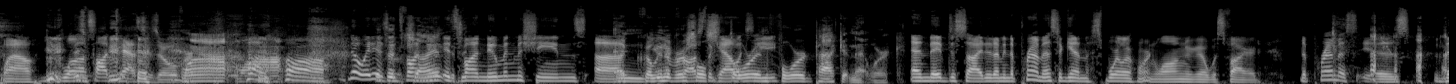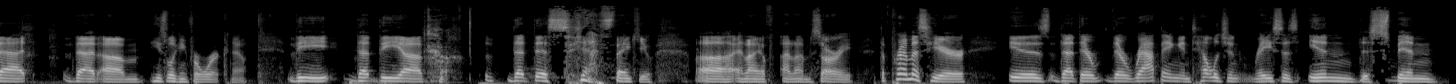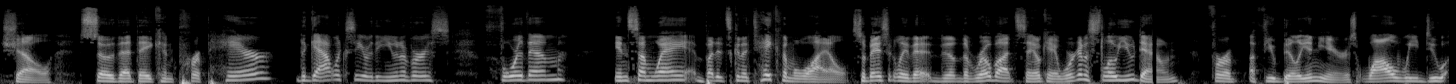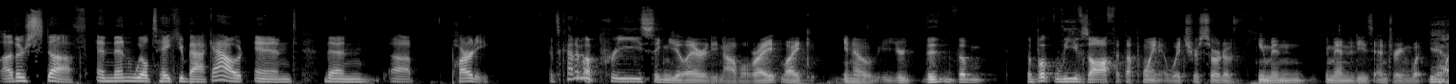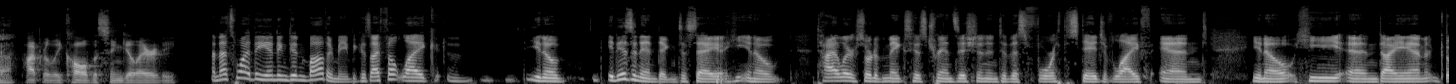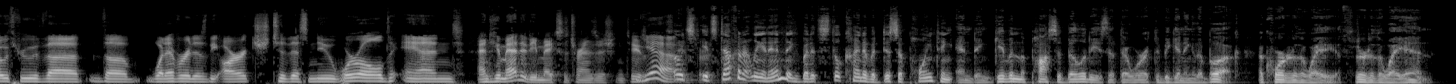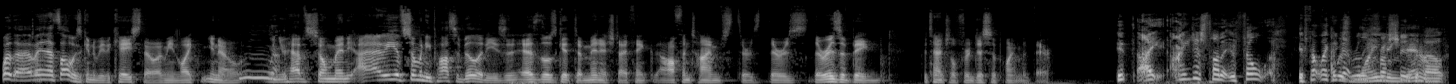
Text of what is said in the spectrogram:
Wow, you've lost. This podcast is over. no, it is. It's, it's von, giant, it's, it's von Neumann machines uh, and going Universal across the galaxy. And Ford Packet Network. And they've decided. I mean, the premise again, the spoiler horn long ago was fired. The premise is that that um, he's looking for work now. The that the uh, that this yes, thank you, uh, and I and I'm sorry. The premise here is that they're they're wrapping intelligent races in this spin shell so that they can prepare the galaxy or the universe for them in some way, but it's going to take them a while. So basically, the the, the robots say, "Okay, we're going to slow you down for a, a, few billion years while we do other stuff, and then we'll take you back out and then uh, party." It's kind of a pre-singularity novel, right? Like you know, you're the the the book leaves off at the point at which you're sort of human humanity is entering what yeah. you might popularly call the singularity. And that's why the ending didn't bother me because I felt like you know it is an ending to say he you know Tyler sort of makes his transition into this fourth stage of life and you know he and Diane go through the the whatever it is the arch to this new world and and humanity makes a transition too. Yeah. So it's it's definitely an ending but it's still kind of a disappointing ending given the possibilities that there were at the beginning of the book, a quarter of the way, a third of the way in. Well, I mean that's always going to be the case, though. I mean, like you know, mm, when you have so many, I mean, you have so many possibilities. As those get diminished, I think oftentimes there's there's there is a big potential for disappointment there. It, I, I just thought it, it felt, it felt like it was really winding down. About,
